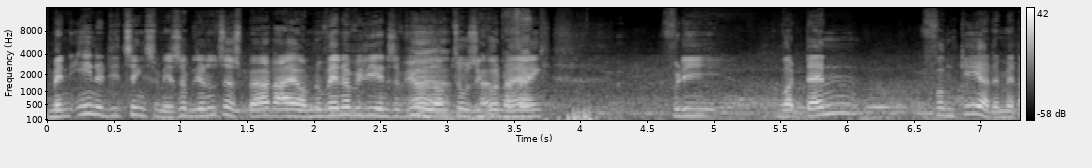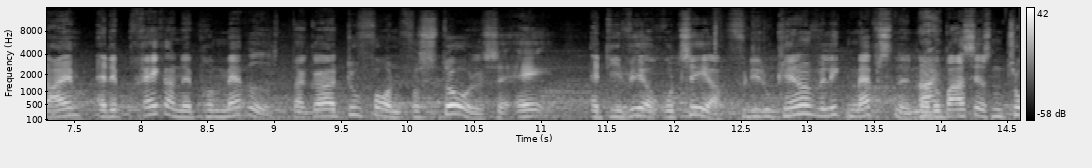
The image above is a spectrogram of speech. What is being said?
Men en af de ting, som jeg så bliver nødt til at spørge dig om, nu vender vi lige interviewet Ja, ja. om to Ja, sekunder her, perfekt. ikke? Fordi, hvordan fungerer det med dig? Er det prikkerne på mappet, der gør, at du får en forståelse af, at de er ved at rotere? Fordi du kender vel ikke mapsene, når Nej. du bare ser sådan to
